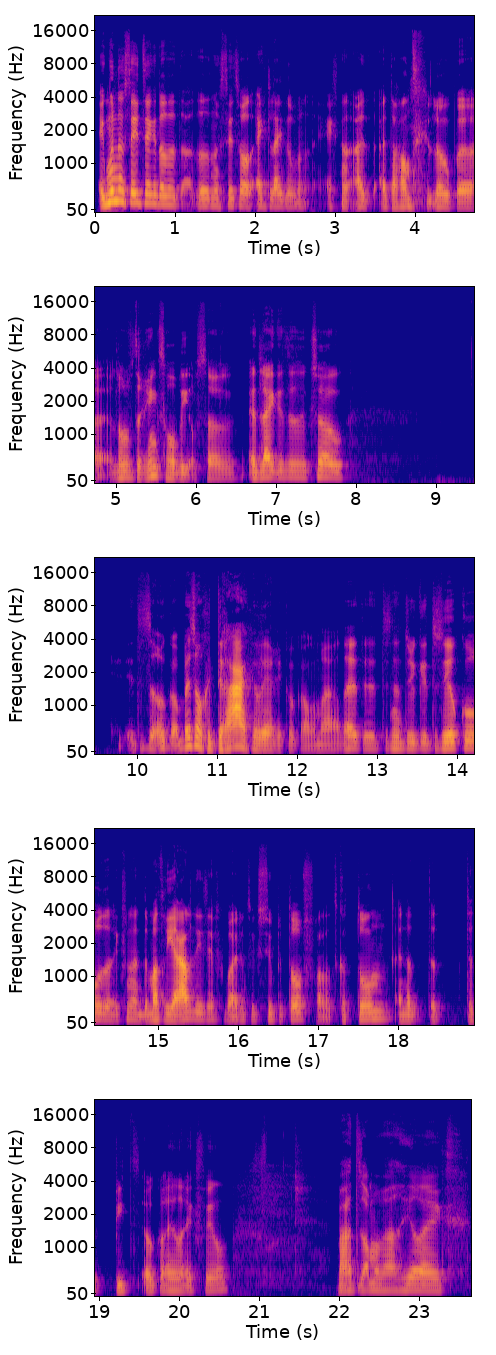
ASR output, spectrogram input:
Ik moet nog steeds zeggen dat het, dat het nog steeds wel echt lijkt op een, echt een uit, uit de hand gelopen Lord of the Rings hobby of zo. Het lijkt het is ook zo het is ook best wel gedragen werk ook allemaal. Het, is natuurlijk het is heel cool. Dat, ik vind de materialen die ze heeft gebruikt natuurlijk super tof. Vooral het karton. En dat, dat, dat biedt ook wel heel erg veel. Maar het is allemaal wel heel erg...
